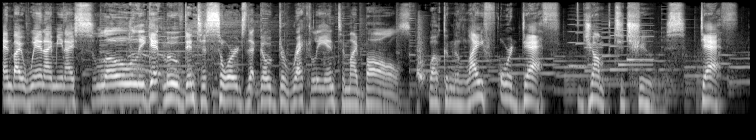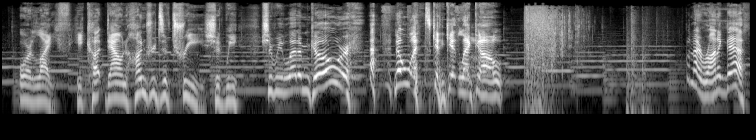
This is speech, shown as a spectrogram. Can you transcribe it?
And by win, I mean I slowly get moved into swords that go directly into my balls. Welcome to life or death. Jump to choose. Death or life. He cut down hundreds of trees. Should we, should we let him go or no one's gonna get let go? What an ironic death.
